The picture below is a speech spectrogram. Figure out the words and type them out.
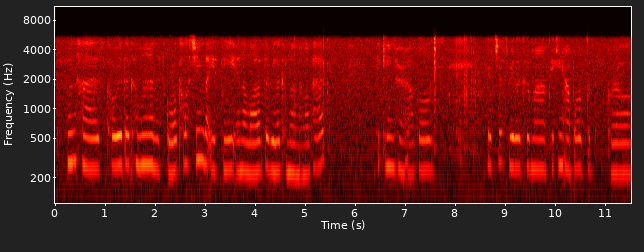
This one has Korilakkuma and the squirrel costume that you see in a lot of the Rilakkuma memo packs. Picking her apples. It's just Rilakkuma picking apples with the squirrel,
